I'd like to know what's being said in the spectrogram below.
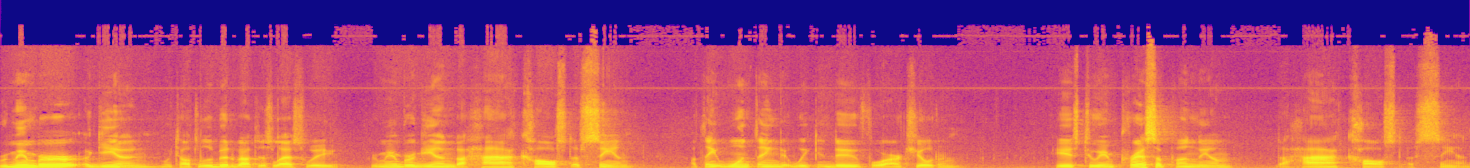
Remember again, we talked a little bit about this last week. Remember again the high cost of sin. I think one thing that we can do for our children is to impress upon them the high cost of sin.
